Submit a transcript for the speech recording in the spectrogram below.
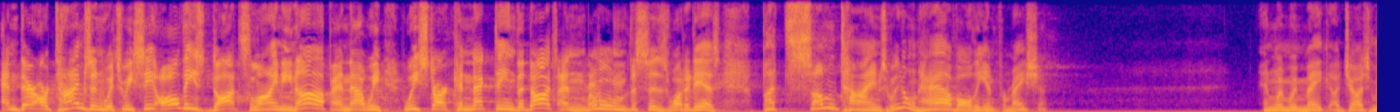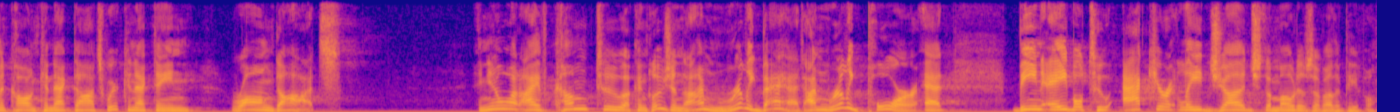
And there are times in which we see all these dots lining up and now we, we start connecting the dots and boom, this is what it is. But sometimes we don't have all the information. And when we make a judgment call and connect dots, we're connecting wrong dots. And you know what? I've come to a conclusion that I'm really bad. I'm really poor at being able to accurately judge the motives of other people.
